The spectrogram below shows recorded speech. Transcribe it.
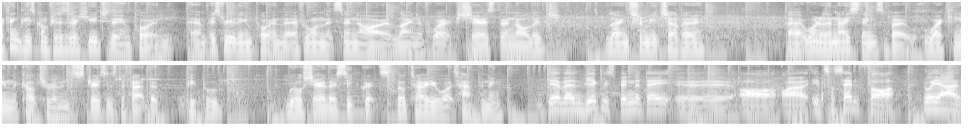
I think these conferences are hugely important. Um, it's really important that everyone that's in our line of work shares their knowledge, learns from each other. Uh, one of the nice things about working in the cultural industries is the fact that people will share their secrets. They'll tell you what's happening. Det har været en virkelig spændende dag øh, og, og interessant for... Nu er jeg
